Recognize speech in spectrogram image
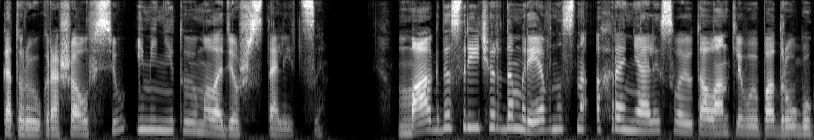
который украшал всю именитую молодежь столицы. Магда с Ричардом ревностно охраняли свою талантливую подругу,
